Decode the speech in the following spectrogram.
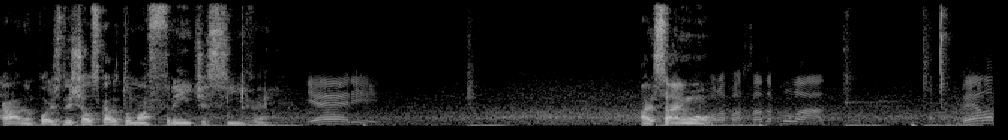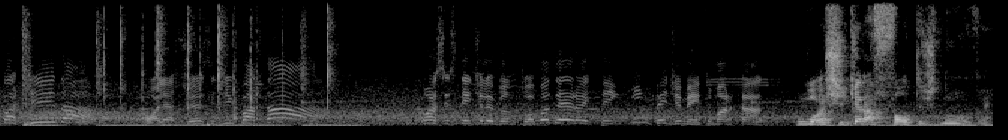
Cara, não pode deixar os caras tomar frente assim, velho. Aí, Simon. Bola passada pro lado. Bela batida. Olha a chance de empatar. O assistente levantou a bandeira e tem impedimento marcado. Pô, achei que era falta de novo, velho.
